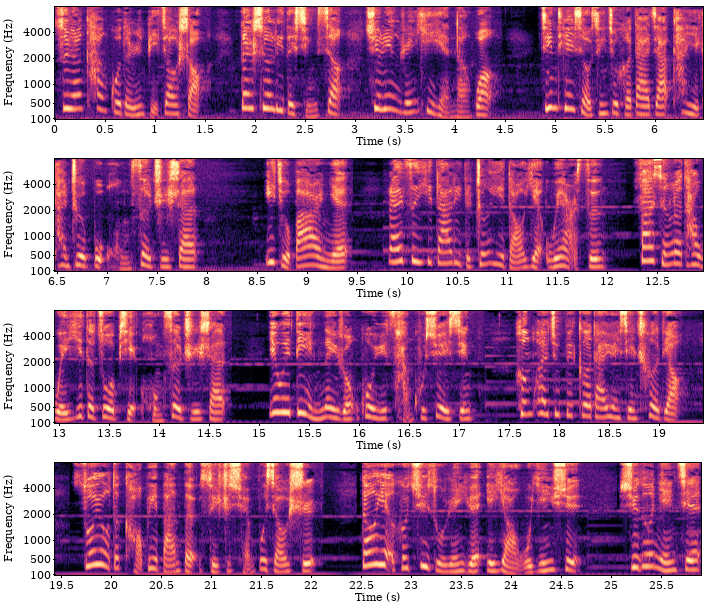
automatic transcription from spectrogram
虽然看过的人比较少，但设立的形象却令人一眼难忘。今天，小青就和大家看一看这部《红色之山》。一九八二年，来自意大利的争议导演威尔森发行了他唯一的作品《红色之山》，因为电影内容过于残酷血腥，很快就被各大院线撤掉，所有的拷贝版本随之全部消失，导演和剧组人员也杳无音讯。许多年间，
